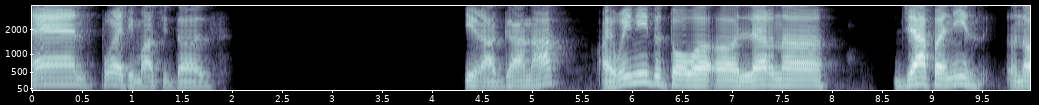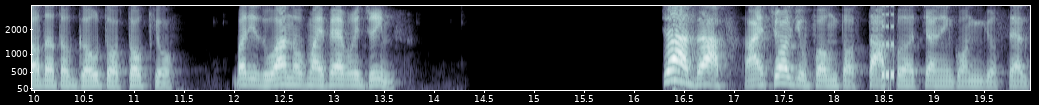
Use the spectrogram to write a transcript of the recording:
And pretty much it does hiragana I really need to uh, learn uh, Japanese in order to go to Tokyo. But it's one of my favorite dreams. Shut up! I told you phone to stop uh, turning on yourself.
